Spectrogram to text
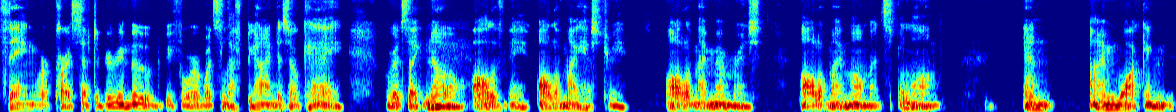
thing where parts have to be removed before what's left behind is okay where it's like, no, all of me, all of my history, all of my memories, all of my moments belong. And I'm walking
